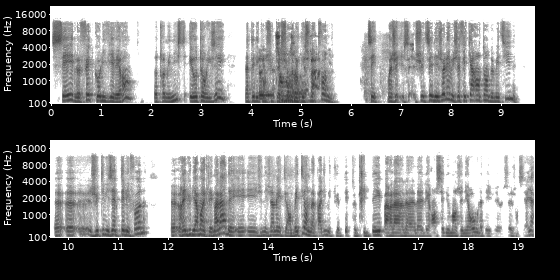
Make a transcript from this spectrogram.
c'est le fait qu'Olivier Véran, notre ministre, ait autorisé la téléconsultation avec des smartphones. C'est, moi, je, suis désolé, mais j'ai fait 40 ans de médecine. Euh, j'utilisais le téléphone euh, régulièrement avec les malades et, je n'ai jamais été embêté. On ne m'a pas dit, mais tu es peut-être crypté par les renseignements généraux ou la DGSE, j'en sais rien.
